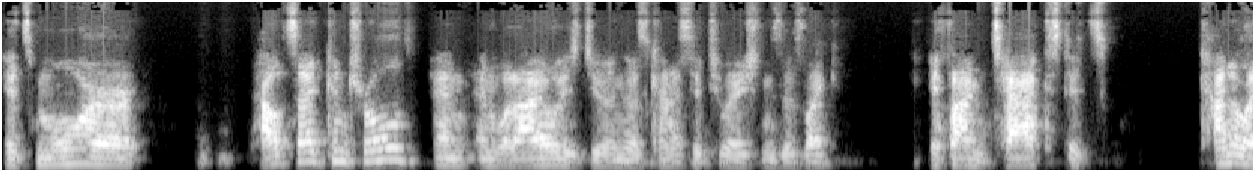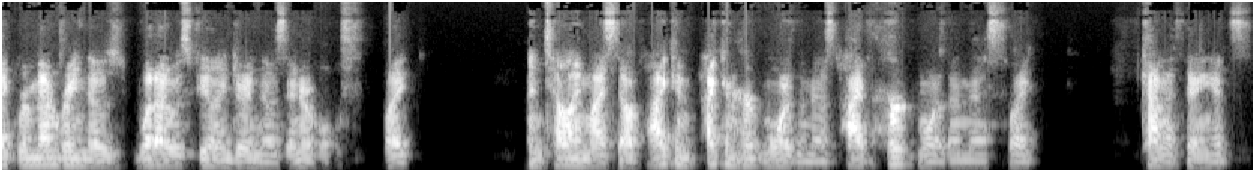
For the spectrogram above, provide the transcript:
it's more outside controlled and and what i always do in those kind of situations is like if i'm taxed it's kind of like remembering those what i was feeling during those intervals like and telling myself i can i can hurt more than this i've hurt more than this like kind of thing it's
